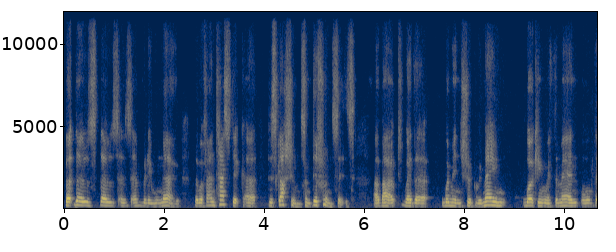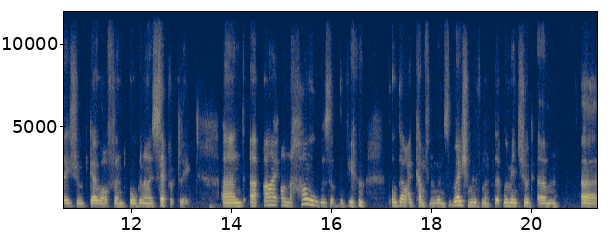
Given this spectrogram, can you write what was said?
But those, those as everybody will know, there were fantastic uh, discussions and differences about whether women should remain working with the men or they should go off and organize separately. And uh, I, on the whole, was of the view, although I'd come from the women's liberation movement, that women should um, uh,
